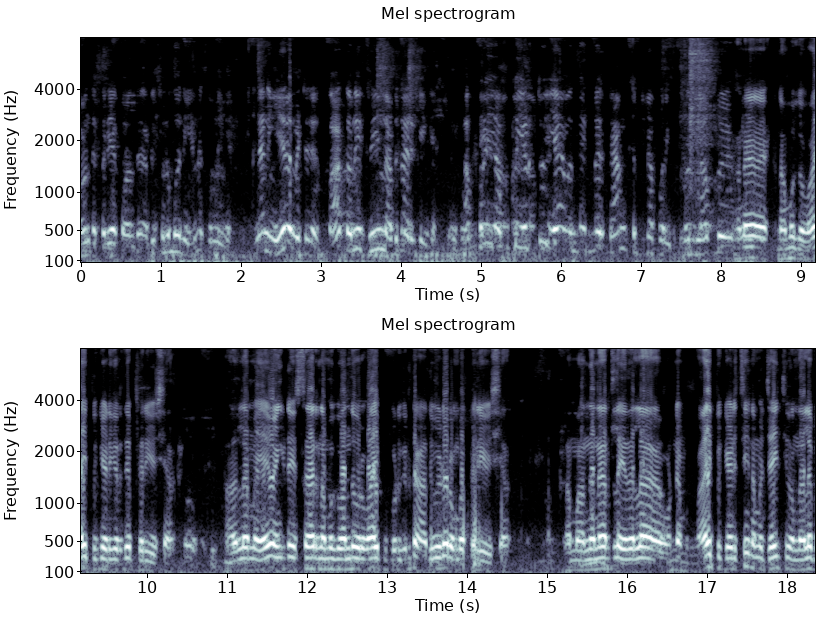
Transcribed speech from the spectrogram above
குழந்தை பெரிய குழந்தை அப்படி சொல்லும்போது நீங்க என்ன சொன்னீங்க? ஏன்னா நீங்க ஹீரோ மெட்டீரியல் பார்த்தோன்னே ட்ரீம்ல அப்படிதான் இருக்கீங்க. அப்படி அப்படி எடுத்து ஏன் வந்து இந்த மாதிரி ஃபேமிலி சப்ஜெக்டா போறீங்க? ஒரு லவ் ஆனா நமக்கு வாய்ப்பு கிடைக்கிறதே பெரிய விஷயம். அது இல்லாம ஏ வெங்கடேஷ் சார் நமக்கு வந்து ஒரு வாய்ப்பு கொடுக்கறது அதை விட ரொம்ப பெரிய விஷயம். நம்ம அந்த நேரத்துல இதெல்லாம் ஒண்ணு வாய்ப்பு கிடைச்சு நம்ம ஜெயிச்சு வந்தாலே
